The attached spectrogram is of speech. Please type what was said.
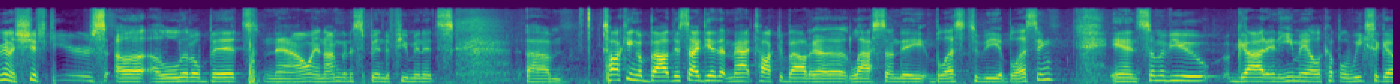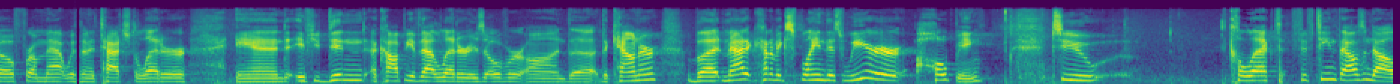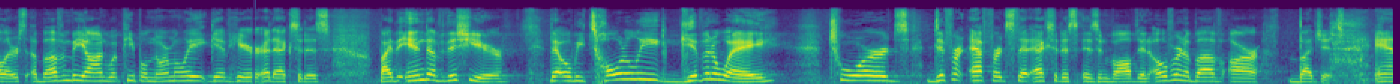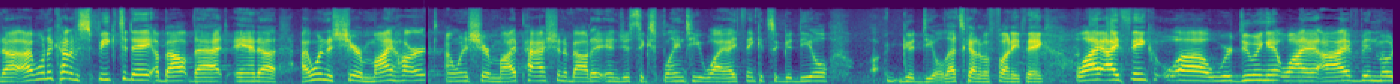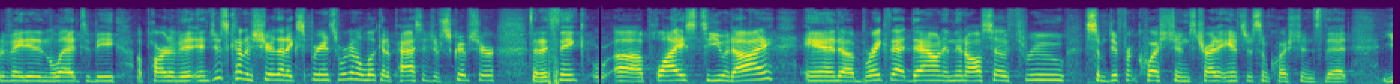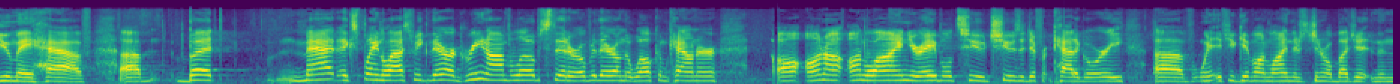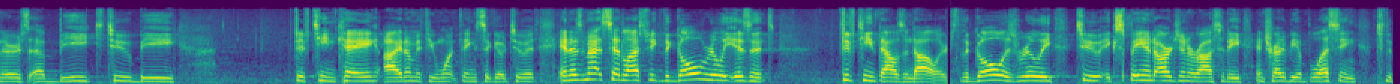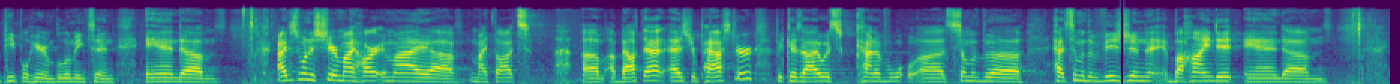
we're going to shift gears a, a, little bit now, and I'm going to spend a few minutes um, talking about this idea that Matt talked about uh, last Sunday blessed to be a blessing. And some of you got an email a couple of weeks ago from Matt with an attached letter. And if you didn't, a copy of that letter is over on the, the counter. But Matt kind of explained this. We are hoping to collect $15,000 above and beyond what people normally give here at Exodus by the end of this year that will be totally given away towards different efforts that Exodus is involved in over and above our budget. And uh, I want to kind of speak today about that. And uh, I want to share my heart, I want to share my passion about it, and just explain to you why I think it's a good deal, good deal. That's kind of a funny thing. Why I think uh, we're doing it, why I've been motivated and led to be a part of it, and just kind of share that experience. We're going to look at a passage of Scripture that I think uh, applies to you and I, and uh, break that down, and then also through some different questions, try to answer some questions that you may have. Um, but Matt explained last week there are green envelopes that are over there on the welcome counter on a, online, you're able to choose a different category of when, if you give online, there's general budget, and then there's a B2B 15K item if you want things to go to it. And as Matt said last week, the goal really isn't $15,000. The goal is really to expand our generosity and try to be a blessing to the people here in Bloomington. And um, I just want to share my heart and my, uh, my thoughts um, about that as your pastor because I was kind of uh, some of the had some of the vision behind it and. Um,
